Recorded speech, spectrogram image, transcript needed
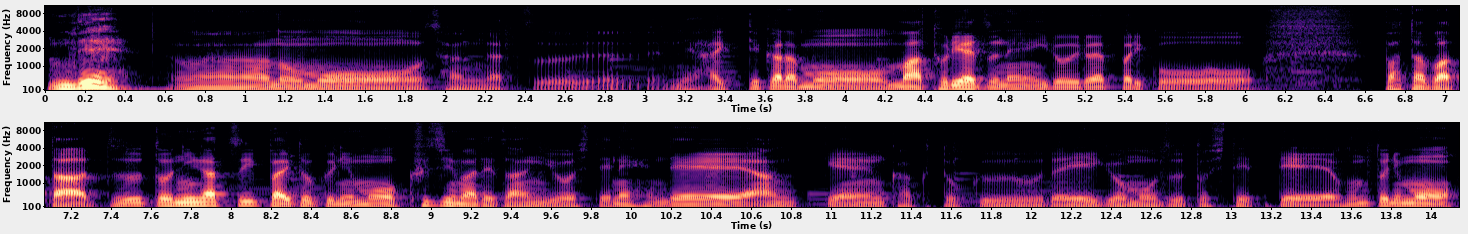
で、あの、もう、3月ね、入ってからもう、まあ、とりあえずね、いろいろやっぱりこう、バタバタ、ずっと2月いっぱい特にもう9時まで残業してね、で、案件獲得で営業もずっとしてて、本当にも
